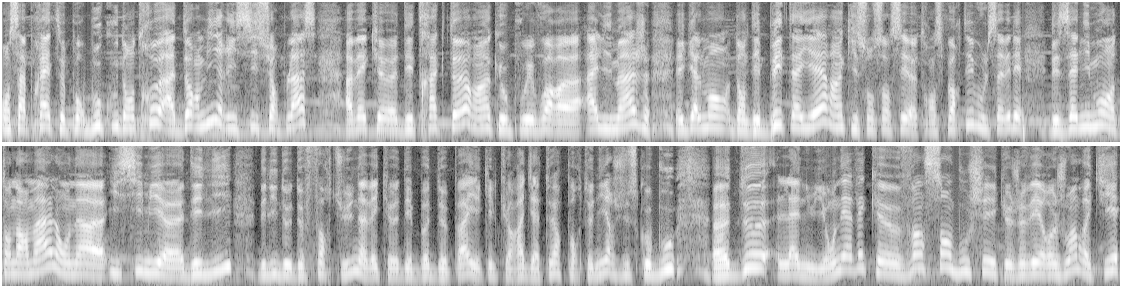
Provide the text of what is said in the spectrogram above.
On s'apprête pour beaucoup d'entre eux à dormir ici sur place avec euh, des tracteurs hein, que vous pouvez voir euh, à l'image, également dans des bétaillères hein, qui sont censés transporter, vous le savez, des, animaux en temps normal. On a ici mis des lits, des lits de, de fortune avec des bottes de paille et quelques radiateurs pour tenir jusqu'au bout de la nuit. On est avec Vincent Boucher que je vais rejoindre qui est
